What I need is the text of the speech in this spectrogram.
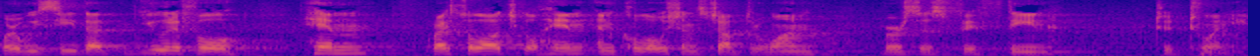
where we see that beautiful hymn, Christological hymn, and Colossians, chapter 1, verses 15 to 20.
